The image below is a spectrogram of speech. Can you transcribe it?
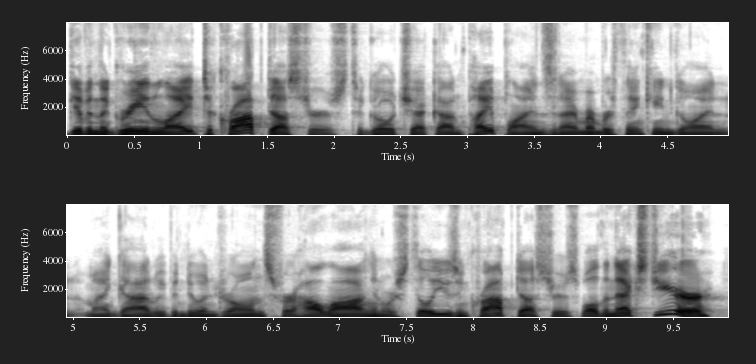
given the green light to crop dusters to go check on pipelines. And I remember thinking, going, my God, we've been doing drones for how long and we're still using crop dusters? Well, the next year,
